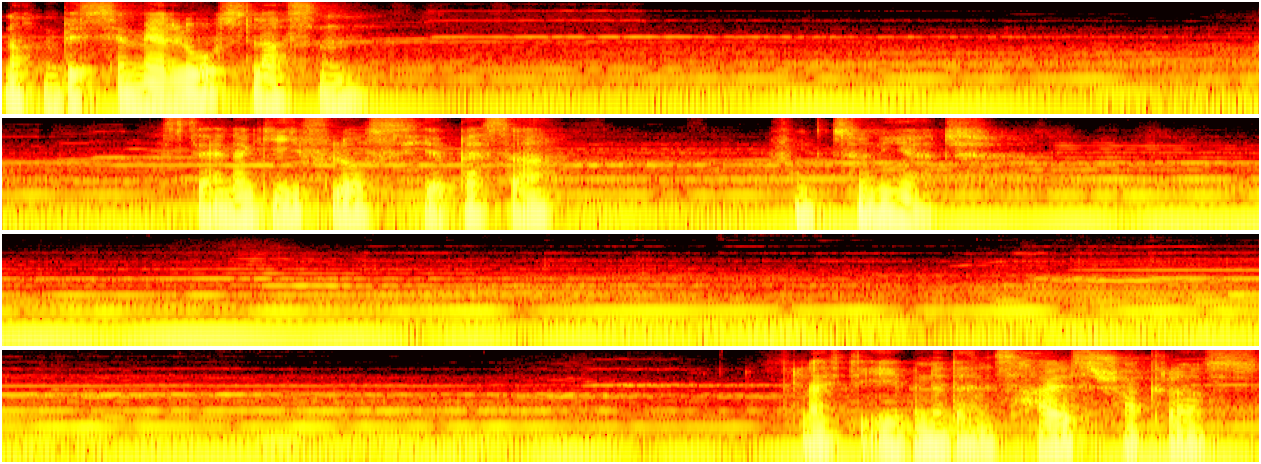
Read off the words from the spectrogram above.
noch ein bisschen mehr loslassen. Dass der Energiefluss hier besser funktioniert. Vielleicht die Ebene deines Halschakras.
